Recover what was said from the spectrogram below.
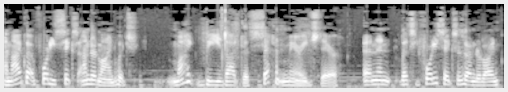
and I've got 46 underlined, which might be like a second marriage there and then let's see, 46 is underlined.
